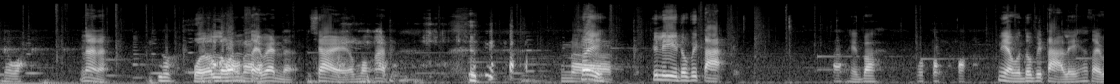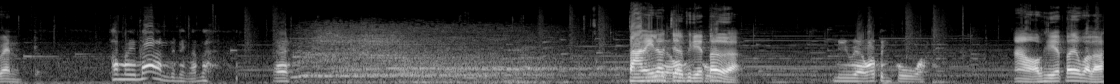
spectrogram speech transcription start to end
ไงวะนั่นน่ะหัวโล้นๆใส่แว่นอะใช่อมองอัดน่าเฮ้ยพี่ลีโดบิตะเห็นปะ what the fuck เนี่ยมันโดบิตะเลยถ้าใส่แว่นทำไมหน้ามันเป็นอย่างนั้นน่ะ ตานี้เราเจอพีเดเตอร์อะมีแววว่าเป็นกูอะอ้าวเอาพีเดเตอร์มาเหรอ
